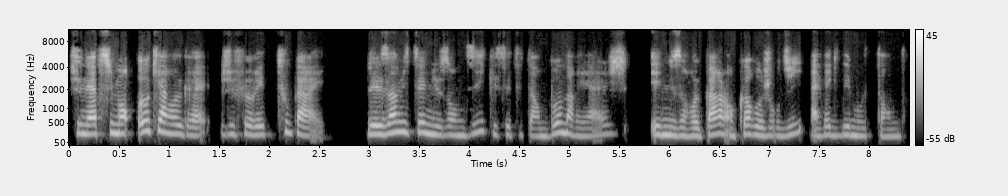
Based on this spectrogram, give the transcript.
Je n'ai absolument aucun regret, je ferai tout pareil. Les invités nous ont dit que c'était un beau mariage et nous en reparlent encore aujourd'hui avec des mots tendres.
